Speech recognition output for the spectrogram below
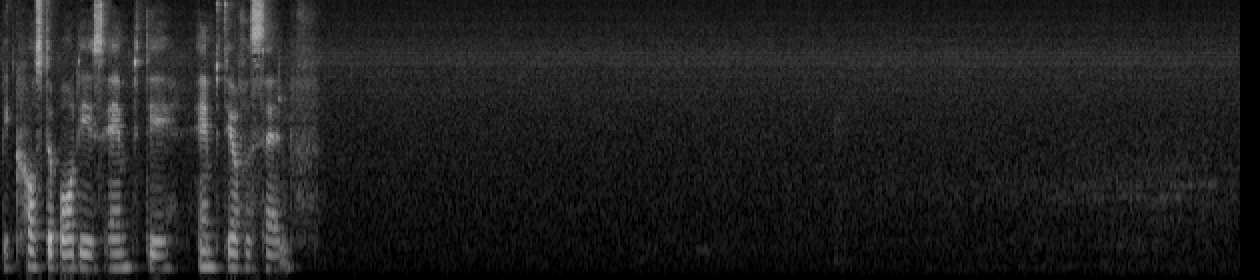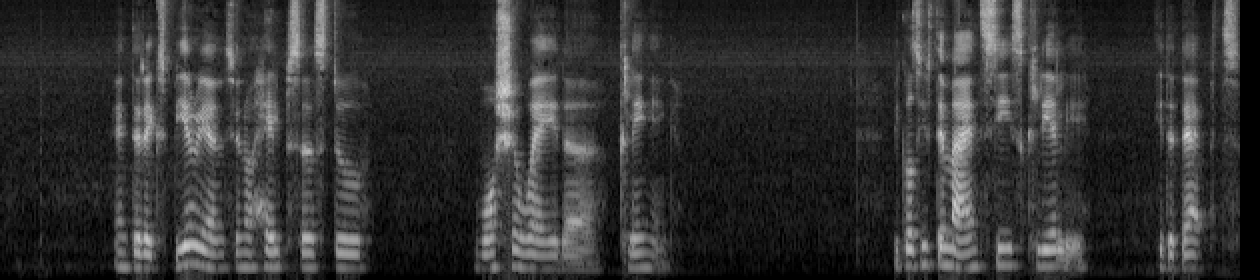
Because the body is empty, empty of a self. And that experience, you know, helps us to wash away the clinging. Because if the mind sees clearly, it adapts.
